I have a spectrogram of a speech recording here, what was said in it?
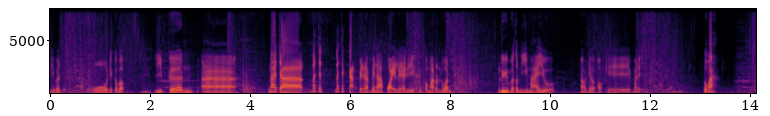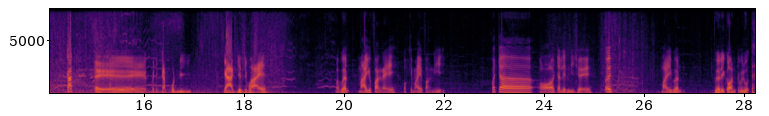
นี่เพื่อนโอ้โหนี่ก็แบบรีบเกิน อ่า น่าจะ น่าจะ น่าจะกัดไปนะ ไม่น่าปล่อยเลยอันนี้คือประมาทล้วนๆ ลืมว่าตรงนี้ไม้อยู่ เอ้าเดี๋ยวโอเค มาดิลงมา กัด เออไปจะกัดคนนึ่งยากเย็นชิบหาย มาเพื่อนไม้อยู่ฝั่งไหน โอเคไม้อยู่ฝั่งนี้ เขาจะ อ๋อ จะเล่นนี้เฉย เอ้ย มาดิเพื่อน เพื่อนเลยก่อนก็ไม่รู้แต่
